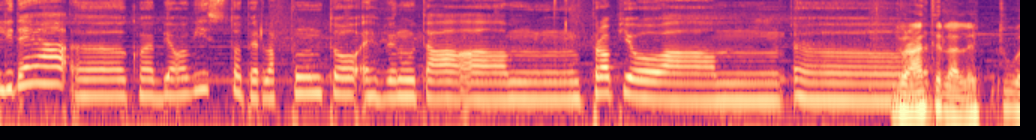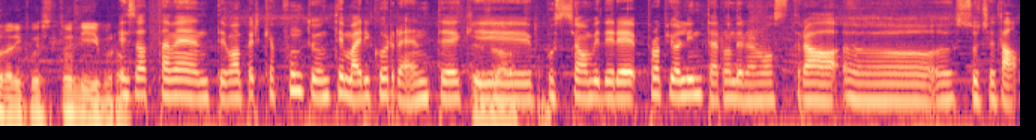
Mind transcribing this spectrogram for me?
L'idea, eh, come abbiamo visto, per l'appunto è venuta mm, proprio a... mm, eh, Durante la lettura di questo libro. Esattamente, ma perché appunto è un tema ricorrente che Esatto. possiamo vedere proprio all'interno della nostra eh, società.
